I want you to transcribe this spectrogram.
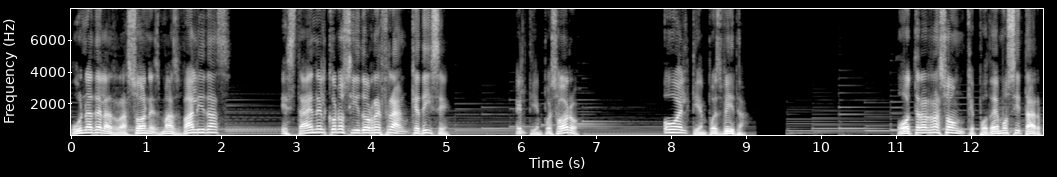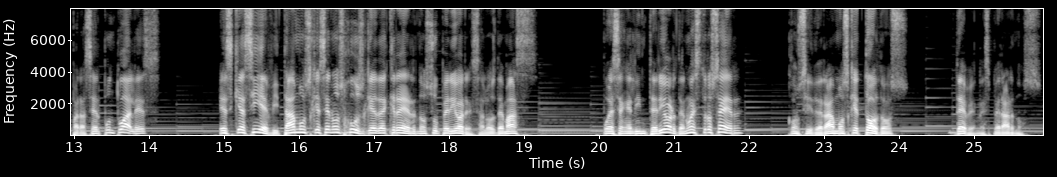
Una de las razones más válidas está en el conocido refrán que dice, el tiempo es oro o el tiempo es vida. Otra razón que podemos citar para ser puntuales es que así evitamos que se nos juzgue de creernos superiores a los demás, pues en el interior de nuestro ser consideramos que todos deben esperarnos.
